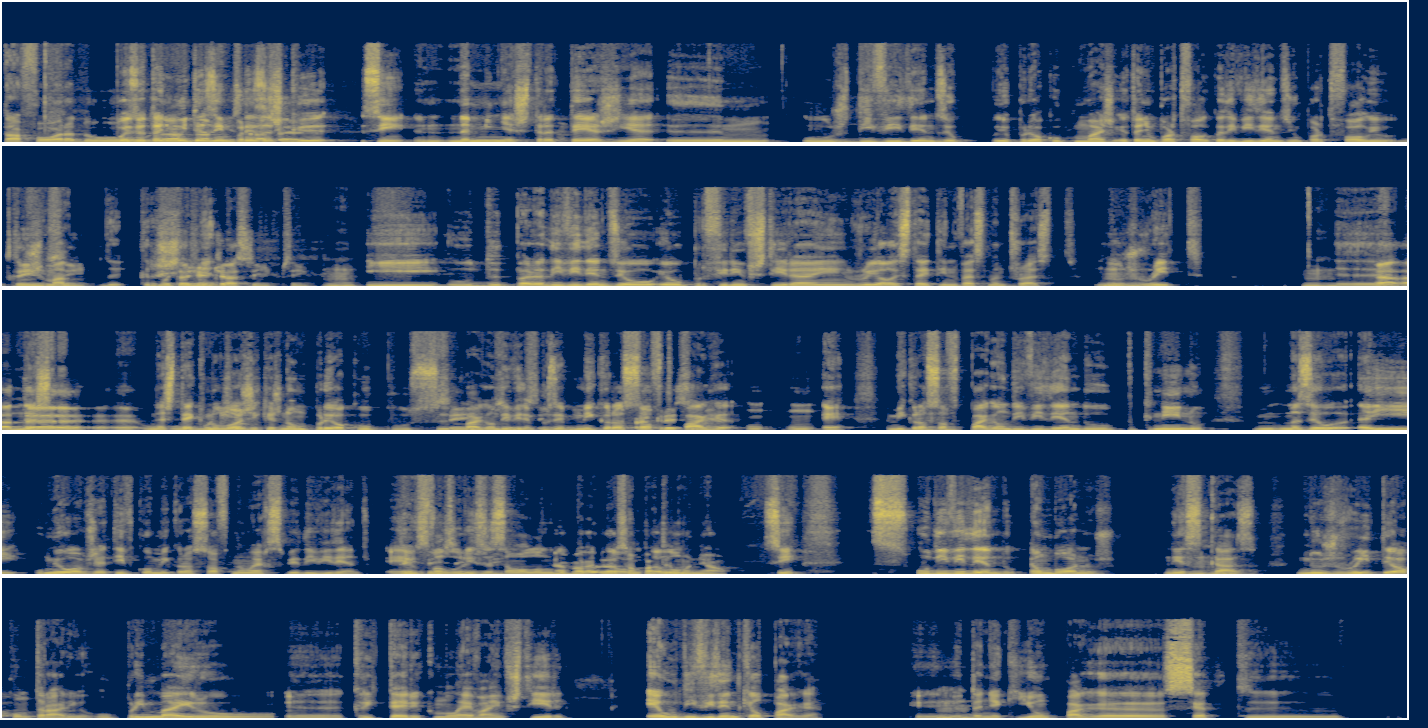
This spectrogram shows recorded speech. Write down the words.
tá fora do. Pois eu tenho da, muitas da empresas estratégia. que, sim, na minha estratégia, hum, os dividendos eu, eu preocupo mais. Eu tenho um portfólio para dividendos e um portfólio sim, chamado sim. de crescimento. Muita gente é assim, sim. Uhum. E o de, para dividendos eu, eu prefiro investir em Real Estate Investment Trust, nos uhum. REIT. Uhum. Uh, até, nas, é, é, o, nas tecnológicas motivo... não me preocupo se sim, pagam sim, dividendo. Sim, Por exemplo, Microsoft paga um, um, é, a Microsoft uhum. paga um dividendo pequenino, mas eu aí o meu objetivo com a Microsoft não é receber dividendo, é a valorização ao longo é do valorização ao, patrimonial. Ao longo, sim. O dividendo é um bónus nesse uhum. caso. Nos REIT é ao contrário. O primeiro uh, critério que me leva a investir é o dividendo que ele paga. Uhum. Eu tenho aqui um que paga 7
